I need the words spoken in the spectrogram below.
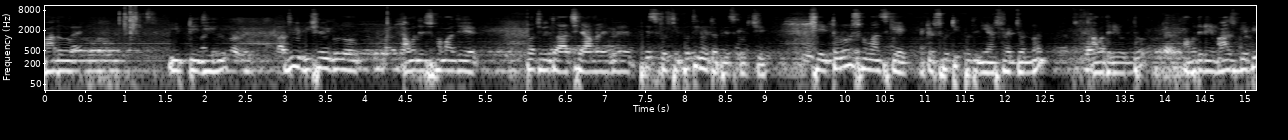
মাদক ইফটিজিং যে বিষয়গুলো আমাদের সমাজে প্রচলিত আছে আমরা যেগুলো ফেস করছি প্রতিনিয়ত ফেস করছি। সেই তরুণ সমাজকে একটা সঠিক পথে নিয়ে আসার জন্য আমাদের এই উদ্যোগ আমাদের এই মাসব্যাপী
